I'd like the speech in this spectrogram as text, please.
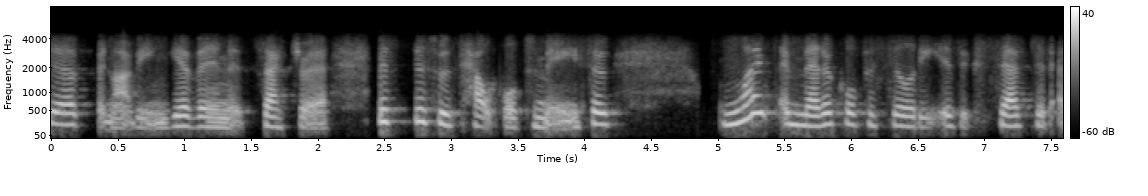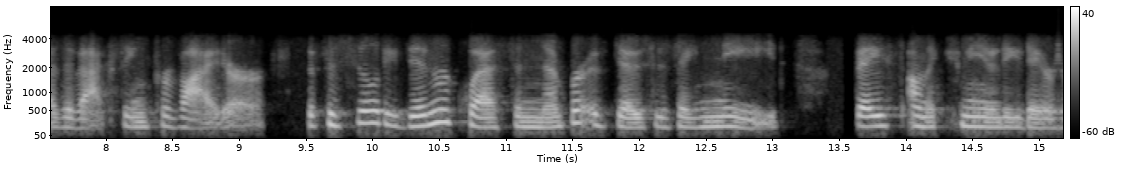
shipped but not being given, etc. This this was helpful to me. So once a medical facility is accepted as a vaccine provider, the facility then requests a number of doses they need based on the community they are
